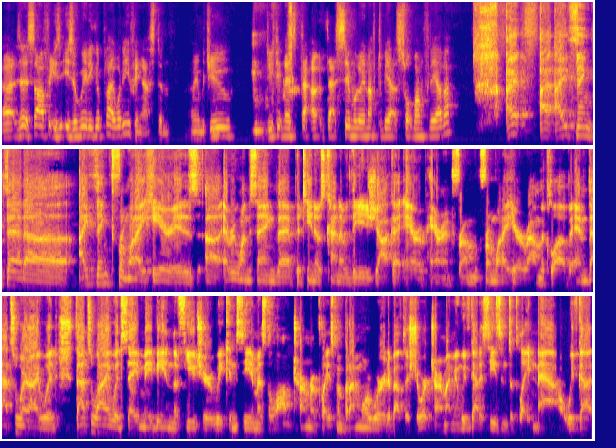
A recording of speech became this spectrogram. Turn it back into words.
Uh, so I think he's, he's a really good player. What do you think, Aston? I mean, would you do you think there's that, uh, that's similar enough to be able to swap one for the other? I, I think that uh, I think from what I hear is uh, everyone's saying that Patino's kind of the Xhaka heir apparent from from what I hear around the club, and that's where I would that's why I would say maybe in the future we can see him as a long term replacement. But I'm more worried about the short term. I mean, we've got a season to play now, we've got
